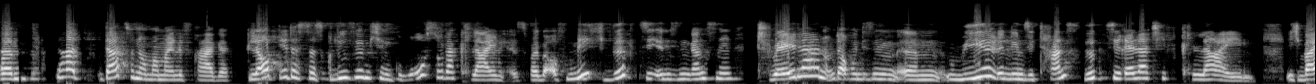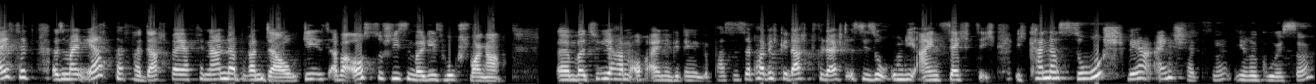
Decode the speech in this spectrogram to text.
Ähm, da, dazu nochmal meine Frage. Glaubt ihr, dass das Glühwürmchen groß oder klein ist? Weil auf mich wirkt sie in diesen ganzen Trailern und auch in diesem ähm, Reel, in dem sie tanzt, wirkt sie relativ klein. Ich weiß jetzt, also mein erster Verdacht war ja Fernanda Brandau. Die ist aber auszuschließen, weil die ist hochschwanger ähm, weil zu ihr haben auch einige Dinge gepasst. Deshalb habe ich gedacht, vielleicht ist sie so um die 1,60. Ich kann das so schwer einschätzen, ihre Größe.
